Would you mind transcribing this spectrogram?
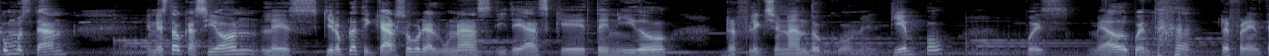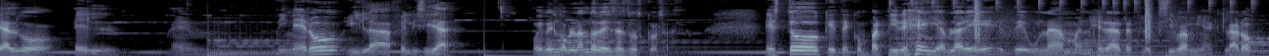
¿cómo están? En esta ocasión les quiero platicar sobre algunas ideas que he tenido reflexionando con el tiempo, pues me he dado cuenta referente a algo el, el dinero y la felicidad. Hoy vengo hablando de esas dos cosas. Esto que te compartiré y hablaré de una manera reflexiva mía, claro,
